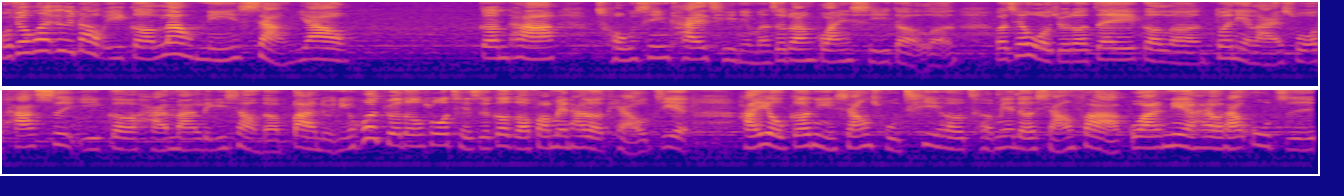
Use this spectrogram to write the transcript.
我觉得会遇到一个让你想要。跟他重新开启你们这段关系的人，而且我觉得这一个人对你来说，他是一个还蛮理想的伴侣。你会觉得说，其实各个方面他的条件，还有跟你相处契合层面的想法观念，还有他物质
